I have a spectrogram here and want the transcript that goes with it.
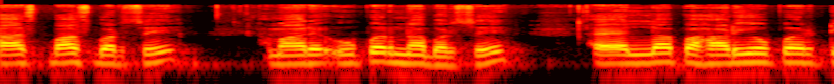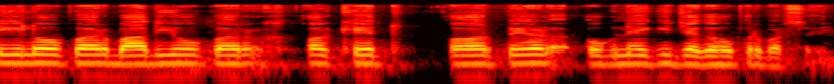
आसपास बरसे हमारे ऊपर ना बरसे ए अल्लाह पहाड़ियों पर टीलों पर वादियों पर और खेत और पेड़ उगने की जगहों पर बरसे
